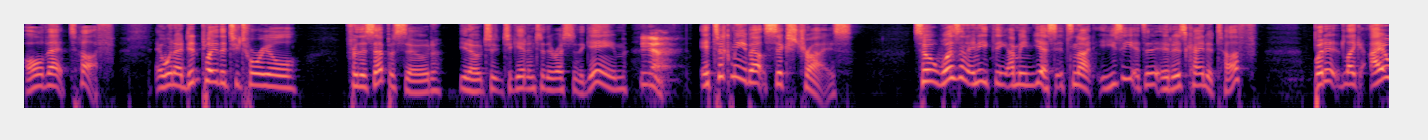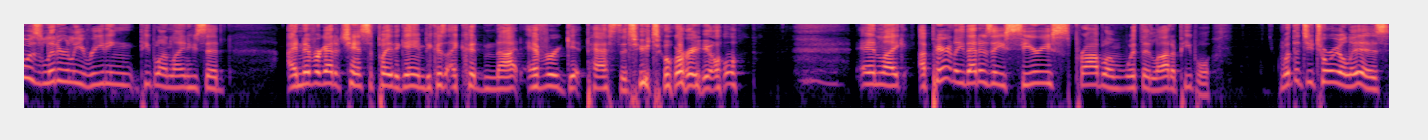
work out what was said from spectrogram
all that tough. And when I did play the tutorial for this episode, you know, to, to get into the rest of the game, Yeah. it took me about six tries. So it wasn't anything. I mean, yes, it's not easy. It's it is kind of tough, but it like I was literally reading people online who said I never got a chance to play the game because I could not ever get past the tutorial. and like apparently that is a serious problem with a lot of people. What the tutorial is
